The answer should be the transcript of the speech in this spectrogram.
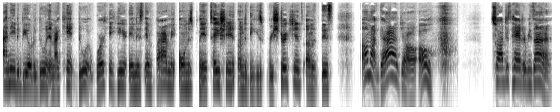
I need to be able to do it, and I can't do it working here in this environment on this plantation under these restrictions, under this. Oh my God, y'all! Oh, so I just had to resign.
